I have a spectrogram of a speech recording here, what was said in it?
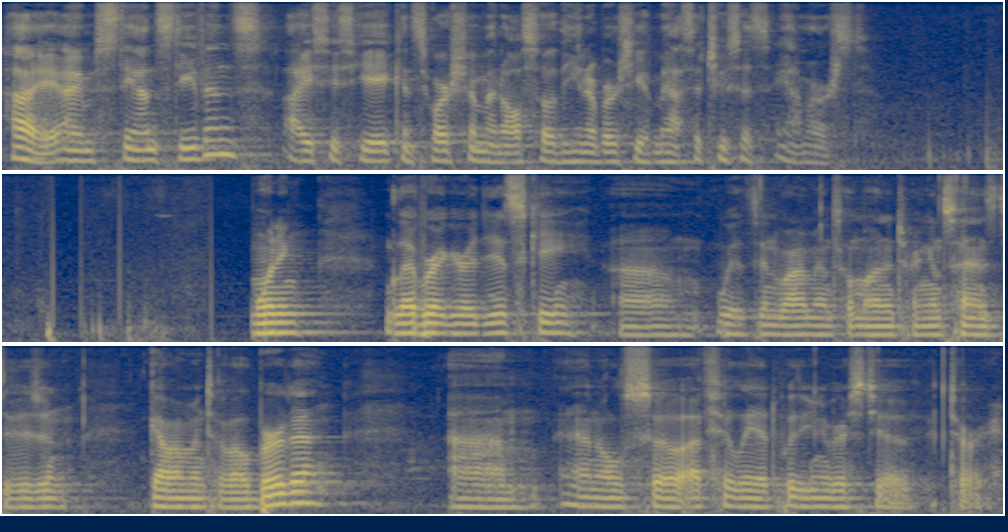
Hi, I'm Stan Stevens, ICCA Consortium, and also the University of Massachusetts Amherst. Morning, Gleb Raygorodetsky um, with Environmental Monitoring and Science Division, Government of Alberta, um, and also affiliate with the University of Victoria.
